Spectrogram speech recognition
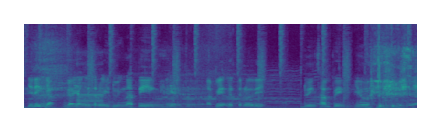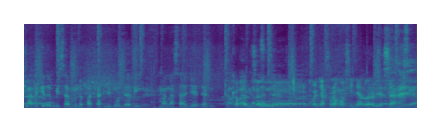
Jadi nggak nggak yang literally doing nothing kayak gitu. Tapi literally doing something. Yo. Karena kita bisa mendapatkan ilmu dari mana saja dan Kapan saja. Banyak promosinya luar biasa. Iya.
